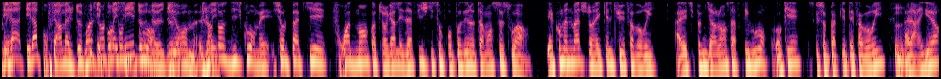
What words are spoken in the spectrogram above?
T'es là, t'es là pour faire un match de foot et pour essayer de, discours, de, de- Jérôme, j'entends ce discours, mais sur le papier, froidement, quand tu regardes les affiches qui sont proposées, notamment ce soir, il y a combien de matchs dans lesquels tu es favori? Allez, tu peux me dire Lens à Fribourg, ok, parce que sur le papier t'es favori, Mm. à la rigueur.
